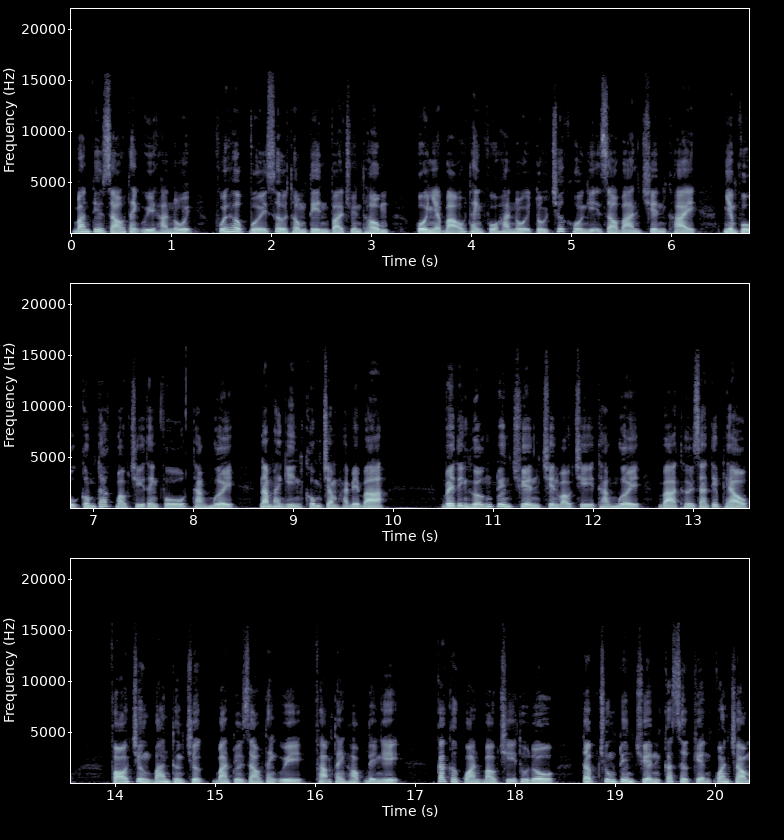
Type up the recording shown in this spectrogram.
Ban tuyên giáo Thành ủy Hà Nội phối hợp với Sở Thông tin và Truyền thông, Hội Nhà báo thành phố Hà Nội tổ chức hội nghị giao ban triển khai nhiệm vụ công tác báo chí thành phố tháng 10 năm 2023. Về định hướng tuyên truyền trên báo chí tháng 10 và thời gian tiếp theo, Phó trưởng Ban Thường trực Ban tuyên giáo Thành ủy Phạm Thanh Học đề nghị các cơ quan báo chí thủ đô tập trung tuyên truyền các sự kiện quan trọng,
